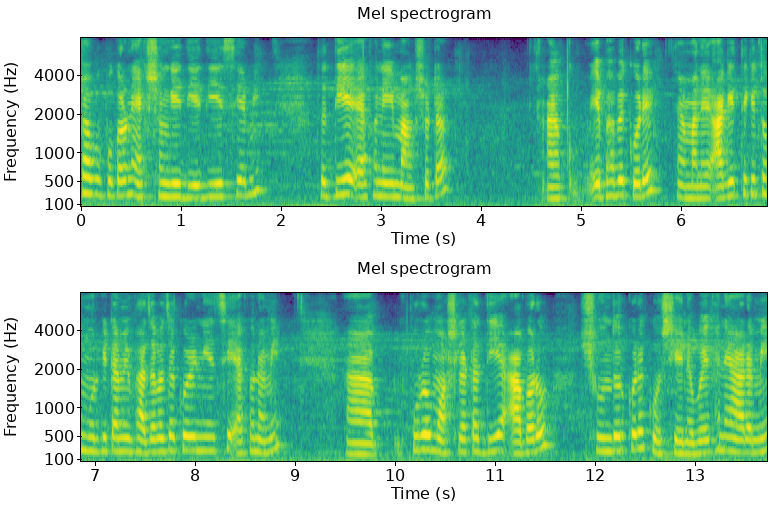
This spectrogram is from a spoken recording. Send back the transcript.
সব উপকরণ একসঙ্গেই দিয়ে দিয়েছি আমি। তো দিয়ে এখন এই মাংসটা এভাবে করে মানে আগের থেকে তো মুরগিটা আমি ভাজা ভাজা করে নিয়েছি, এখন আমি পুরো মশলাটা দিয়ে আবারও সুন্দর করে কষিয়ে নেব। এখানে আর আমি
